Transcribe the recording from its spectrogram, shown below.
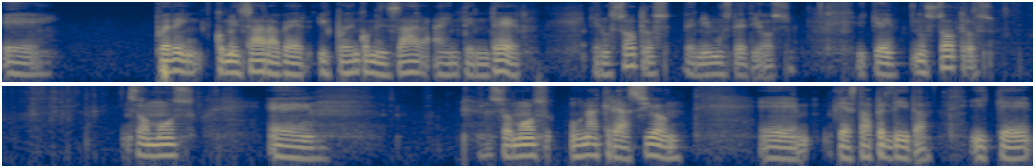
eh, pueden comenzar a ver y pueden comenzar a entender que nosotros venimos de Dios y que nosotros somos eh, somos una creación que está perdida y que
